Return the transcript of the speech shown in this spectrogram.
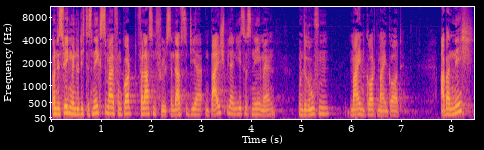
Und deswegen, wenn du dich das nächste Mal von Gott verlassen fühlst, dann darfst du dir ein Beispiel an Jesus nehmen und rufen, mein Gott, mein Gott. Aber nicht,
